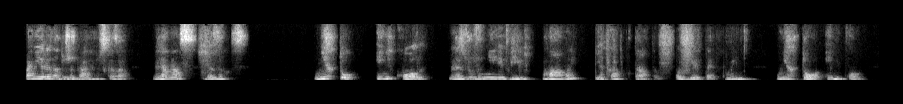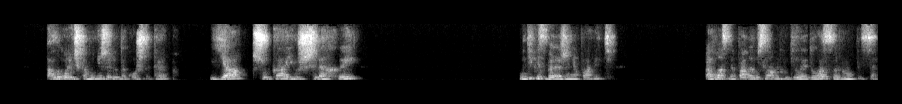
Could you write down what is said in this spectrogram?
Пані Ірина дуже правильно сказала: для нас без нас. Ніхто і ніколи не зрозуміє біль мами, яка втратила. Повірте мені, ніхто і ніколи. Але Олечка, мені жалю також не треба. Я шукаю шляхи не тільки збереження пам'яті, а власне, пане Руслане, хотіла і до вас звернутися.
